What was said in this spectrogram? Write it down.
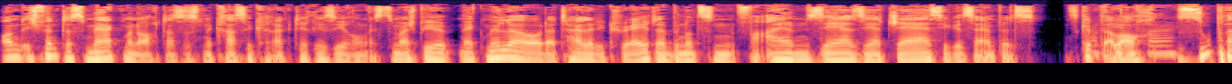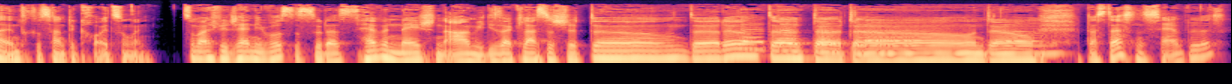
Und ich finde, das merkt man auch, dass es eine krasse Charakterisierung ist. Zum Beispiel Mac Miller oder Tyler the Creator benutzen vor allem sehr, sehr jazzige Samples. Es gibt aber auch Fall. super interessante Kreuzungen. Zum Beispiel, Jenny, wusstest du, dass Heaven Nation Army, dieser klassische dass das ein Sample ist?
